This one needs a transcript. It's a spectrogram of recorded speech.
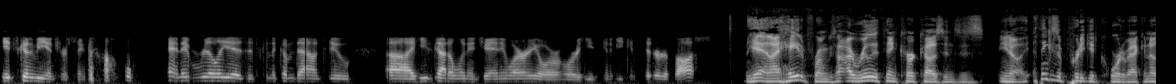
it's going to be interesting, and it really is. It's going to come down to uh, he's got to win in January, or or he's going to be considered a bust. Yeah, and I hate it for him because I really think Kirk Cousins is, you know, I think he's a pretty good quarterback. I know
